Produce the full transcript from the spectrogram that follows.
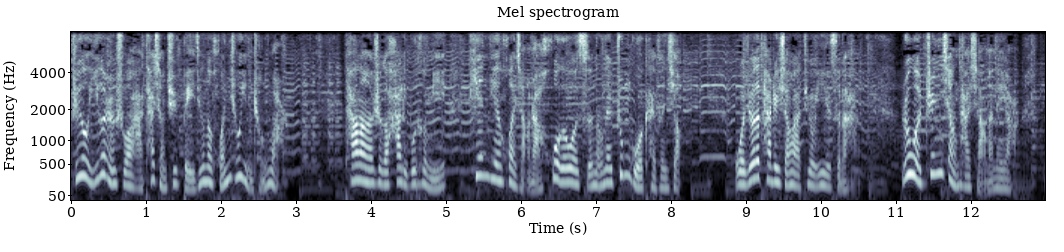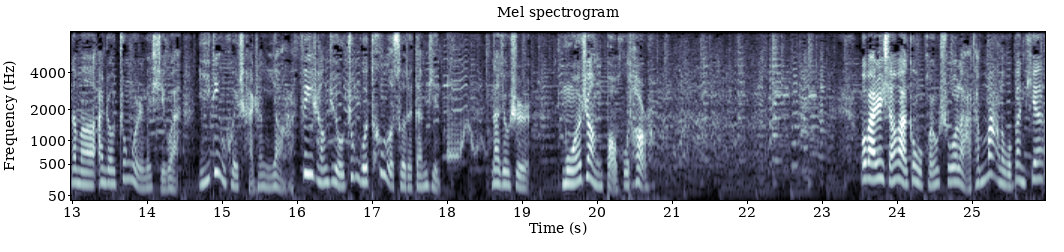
只有一个人说啊，他想去北京的环球影城玩。他呢是个哈利波特迷，天天幻想着霍格沃茨能在中国开分校。我觉得他这想法挺有意思的哈。如果真像他想的那样，那么按照中国人的习惯，一定会产生一样啊非常具有中国特色的单品，那就是魔杖保护套。我把这想法跟我朋友说了，他骂了我半天。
